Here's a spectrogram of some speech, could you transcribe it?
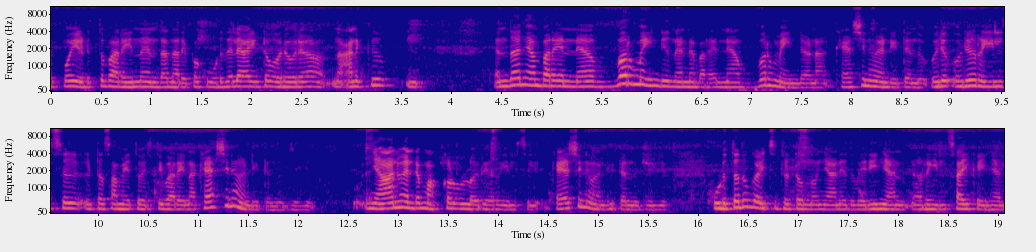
എപ്പോൾ എടുത്ത് പറയുന്നത് എന്താണെന്നറിയാം ഇപ്പോൾ കൂടുതലായിട്ട് ഓരോരോ എനിക്ക് എന്താ ഞാൻ പറയാം നെവർ മൈൻഡ് എന്ന് തന്നെ പറയാം. നെവർ മൈൻഡാണ് ക്യാഷിന് വേണ്ടിയിട്ട് എന്ത്? ഒരു ഒരു റീൽസ് ഇട്ട സമയത്ത് ഒരുത്തി പറയുന്ന ക്യാഷിന് വേണ്ടിയിട്ട് എന്തും ചെയ്യും? ഞാനും എന്റെ മക്കളുള്ള ഒരു റീൽസിൽ ക്യാഷിന് വേണ്ടിയിട്ട് എന്ത് ചെയ്യും? കൊടുത്തതും കഴിച്ചിട്ടിട്ടൊന്നും ഞാൻ ഇതുവരെ ഞാൻ റീൽസായി കഴിഞ്ഞാൽ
